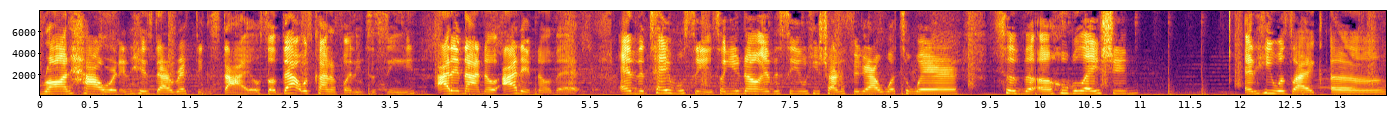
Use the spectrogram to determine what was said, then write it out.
Ron Howard in his directing style. So that was kind of funny to see. I did not know. I didn't know that. And the table scene. So you know, in the scene where he's trying to figure out what to wear to the uh, jubilation, and he was like, uh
